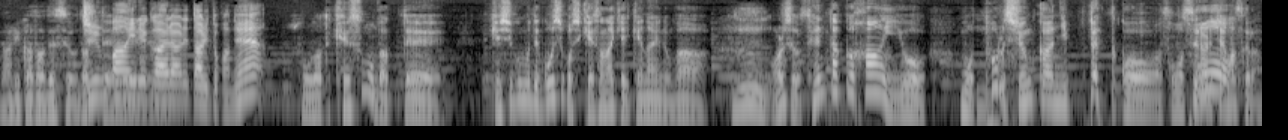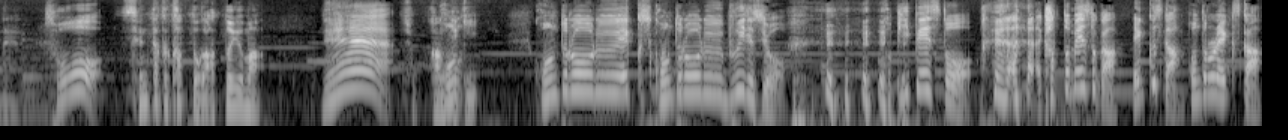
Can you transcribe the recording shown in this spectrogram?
やり方ですよ。順番入れ替えられたりとかね。そう、だって消すのだって、消しゴムでゴシゴシ消さなきゃいけないのが、うんあ。れですよ、選択範囲をもう取る瞬間にペッとこう、そうせられちゃいますからね。そ選択カットがあっという間。う。ねえ。直感的。コントロール X、コントロール V ですよ。コピーペースト、カットペーストか。X か。コントロール X か。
